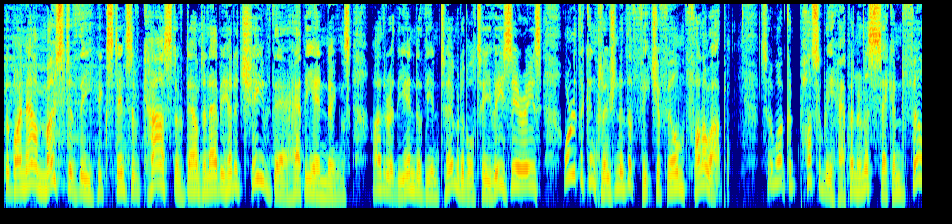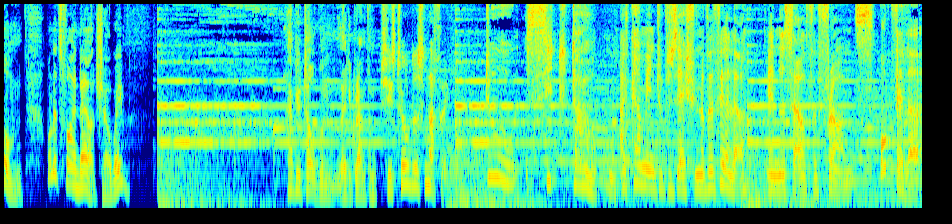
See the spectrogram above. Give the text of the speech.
But by now, most of the extensive cast of Downton Abbey had achieved their happy endings, either at the end of the interminable TV series or at the conclusion of the feature film follow up. So, what could possibly happen in a second film? Well, let's find out, shall we? Have you told them, Lady Grantham? She's told us nothing. Do sit down. I've come into possession of a villa in the south of France. What villa?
